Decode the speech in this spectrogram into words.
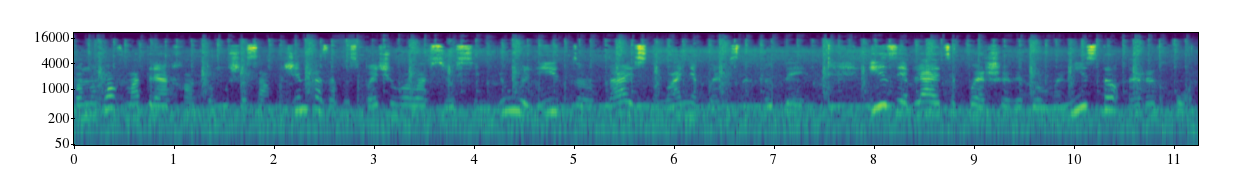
панував матріархат, тому що саме жінка забезпечувала всю сім'ю, рід та існування первісних людей. І з'являється перше відоме місто Ерехон.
